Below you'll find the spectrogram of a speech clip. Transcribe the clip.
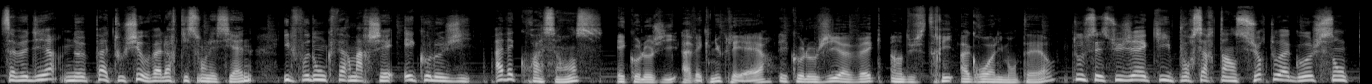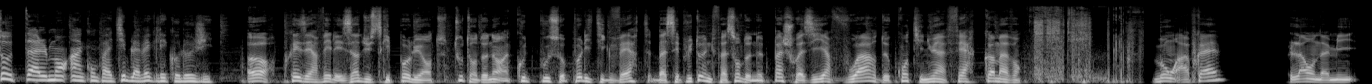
Ça veut dire ne pas toucher aux valeurs qui sont les siennes. Il faut donc faire marcher écologie avec croissance. Écologie avec nucléaire. Écologie avec industrie agroalimentaire. Tous ces sujets qui, pour certains, surtout à gauche, sont totalement incompatibles avec l'écologie. Or, préserver les industries polluantes tout en donnant un coup de pouce aux politiques vertes, bah, c'est plutôt une façon de ne pas choisir, voire de continuer à faire comme avant. Bon, après, là on a mis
